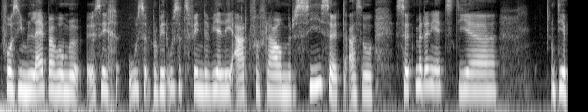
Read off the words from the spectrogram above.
von seinem Leben, wo man sich raus, probiert herauszufinden, welche Art von Frau man sein sollte. Also sollte man denn jetzt die die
